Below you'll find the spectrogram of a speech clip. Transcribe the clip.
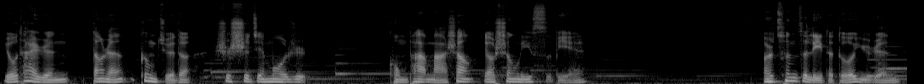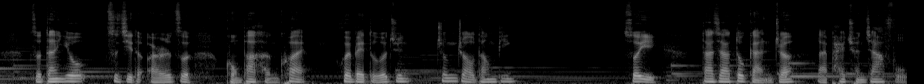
犹太人当然更觉得是世界末日，恐怕马上要生离死别。而村子里的德语人则担忧自己的儿子恐怕很快会被德军征召当兵。所以，大家都赶着来拍全家福。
